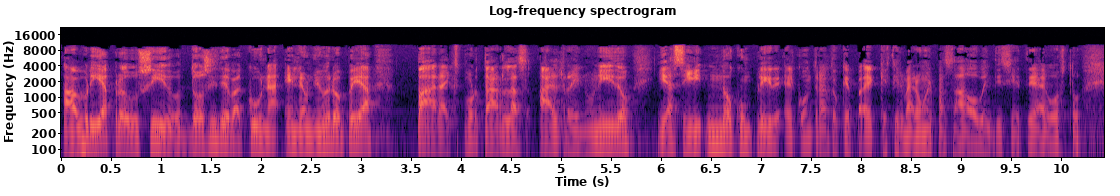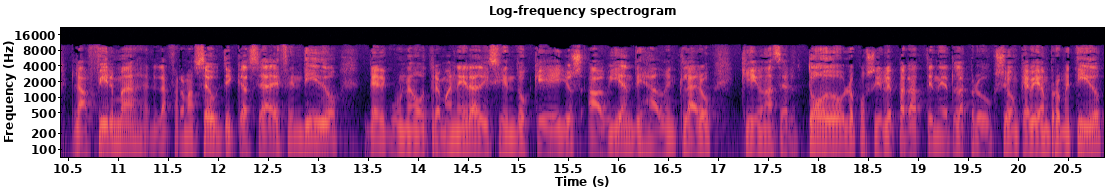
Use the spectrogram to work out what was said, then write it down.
habría producido dosis de vacuna en la Unión Europea para exportarlas al Reino Unido y así no cumplir el contrato que, que, firmaron el pasado 27 de agosto. La firma, la farmacéutica, se ha defendido de alguna otra manera diciendo que ellos habían dejado en claro que iban a hacer todo lo posible para tener la producción que habían prometido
